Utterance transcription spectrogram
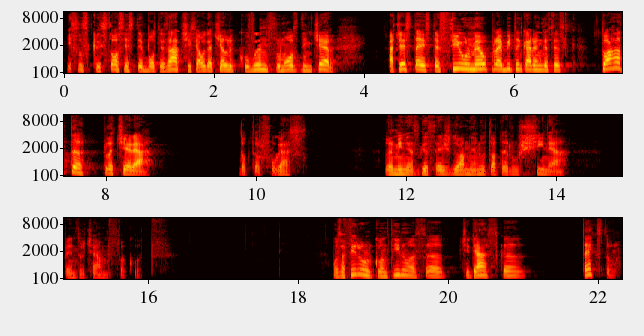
Isus Hristos este botezat și se aude acel cuvânt frumos din cer. Acesta este Fiul meu preiubit în care îmi găsesc toată plăcerea. Doctor Fugas, în mine îți găsești, Doamne, nu toată rușinea pentru ce am făcut. Muzafirul continuă să citească textul.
